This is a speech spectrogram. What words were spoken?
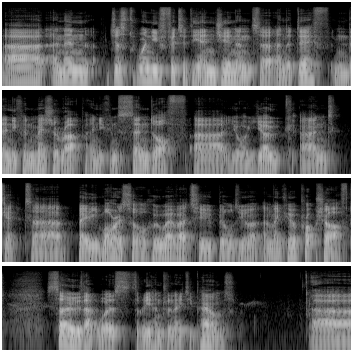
Uh, and then just when you fitted the engine and, uh, and the diff, and then you can measure up and you can send off uh, your yoke and get uh, Bailey Morris or whoever to build you a, and make you a prop shaft. So that was £380. Uh,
